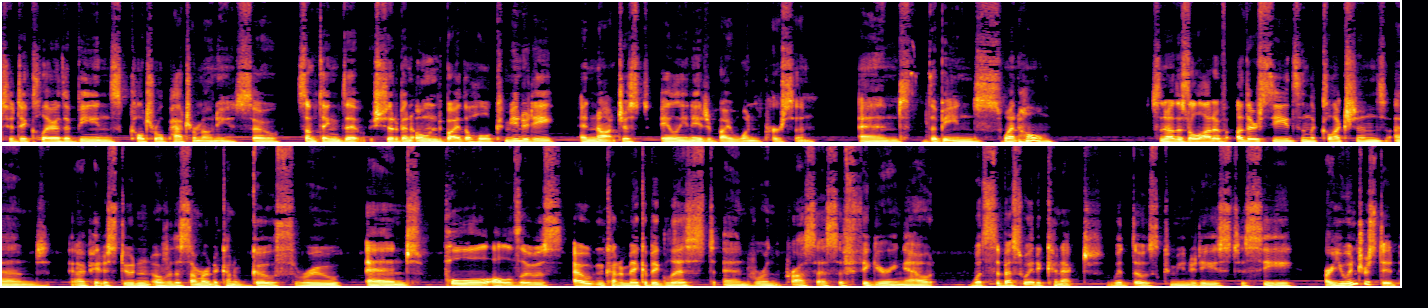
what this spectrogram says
to declare the beans cultural patrimony. So something that should have been owned by the whole community and not just alienated by one person. And the beans went home. So now there's a lot of other seeds in the collections. And I paid a student over the summer to kind of go through and pull all of those out and kind of make a big list. And we're in the process of figuring out what's the best way to connect with those communities to see are you interested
